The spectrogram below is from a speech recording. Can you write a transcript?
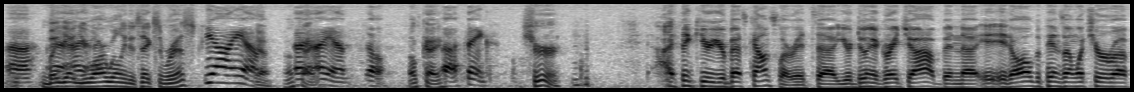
Uh, but yet you are willing to take some risk? Yeah, I am. Yeah, okay. I, I am, so. Okay. Uh, thanks. Sure. I think you're your best counselor. It, uh, you're doing a great job, and uh, it, it, all depends on what your uh,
